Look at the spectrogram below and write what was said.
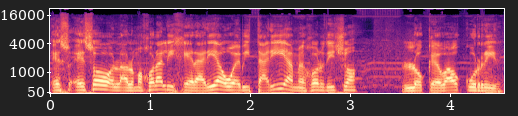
Eso, eso a lo mejor aligeraría o evitaría, mejor dicho, lo que va a ocurrir.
